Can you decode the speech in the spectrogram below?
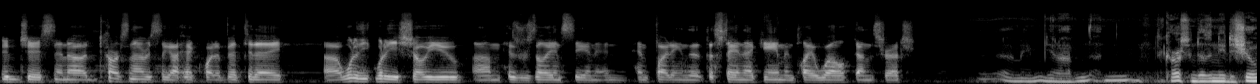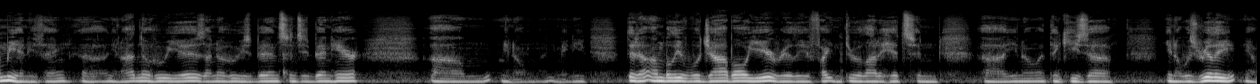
Hey, Jason. Uh, Carson obviously got hit quite a bit today. Uh, what did he What did he show you? Um, his resiliency and, and him fighting to, to stay in that game and play well down the stretch. I mean, you know, I've, Carson doesn't need to show me anything. Uh, you know, I know who he is. I know who he's been since he's been here. Um, you know, I mean, he did an unbelievable job all year, really, fighting through a lot of hits. And, uh, you know, I think he's, uh, you know, was really, you know,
